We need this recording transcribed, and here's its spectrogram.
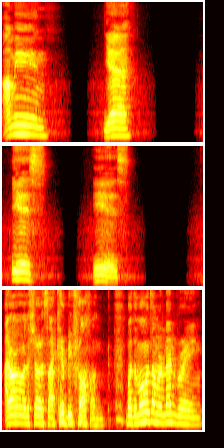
I mean... Yeah. He is. He is. I don't remember the show, so I could be wrong. But the moments I'm remembering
